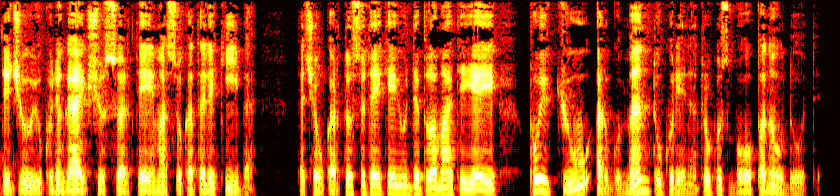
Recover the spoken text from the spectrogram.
didžiųjų kunigaikščių suartėjimą su katalikybė, tačiau kartu suteikė jų diplomatijai puikių argumentų, kurie netrukus buvo panaudoti.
